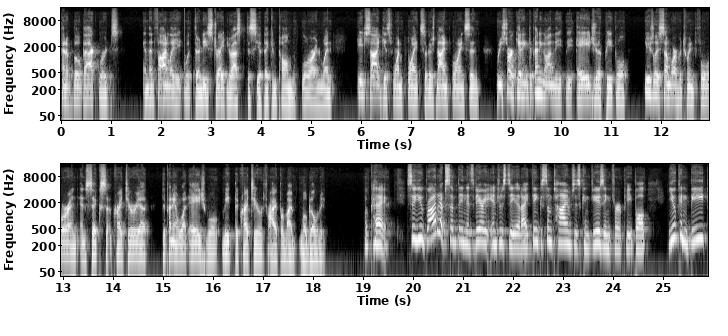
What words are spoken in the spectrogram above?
kind of bow backwards, and then finally, with their knees straight, you ask to see if they can palm the floor. And when each side gets one point, so there's nine points. And when you start getting, depending on the, the age of people, usually somewhere between four and, and six criteria, depending on what age will meet the criteria for hypermobility. Okay. So you brought up something that's very interesting that I think sometimes is confusing for people. You can be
